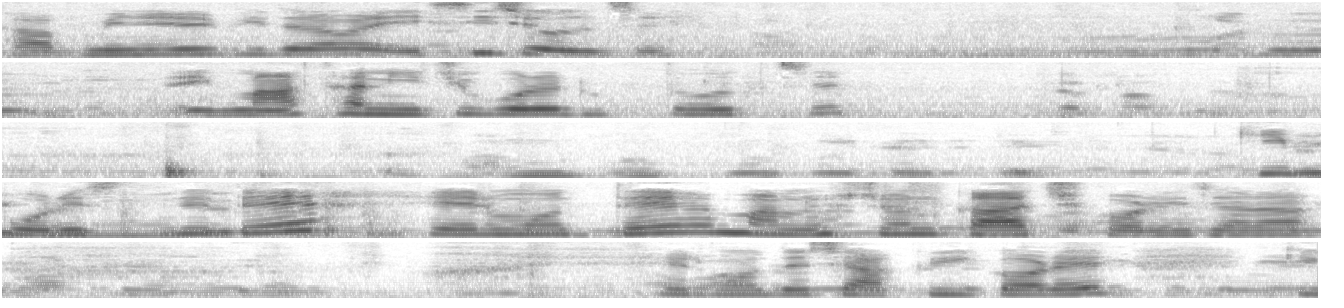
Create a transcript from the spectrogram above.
সাবমেরিনের ভিতরে আবার এসি চলছে। এই মাথা নিচু করে ঢুকতে হচ্ছে। কি পরিস্থিতিতে এর মধ্যে মানুষজন কাজ করে, যারা এর মধ্যে চাকরি করে, কি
